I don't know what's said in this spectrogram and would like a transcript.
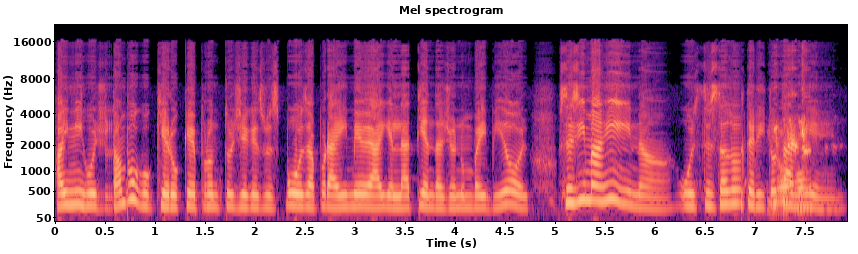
ay, mijo, yo tampoco quiero que pronto llegue su esposa por ahí y me vea ahí en la tienda yo en un baby doll. ¿Usted se imagina? ¿O usted está solterito No. también?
